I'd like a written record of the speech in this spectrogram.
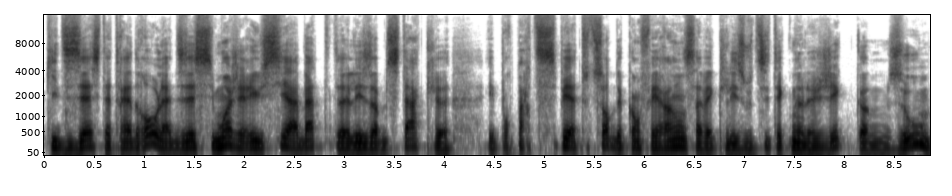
qui disait, c'était très drôle, elle disait, si moi j'ai réussi à battre les obstacles et pour participer à toutes sortes de conférences avec les outils technologiques comme Zoom,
